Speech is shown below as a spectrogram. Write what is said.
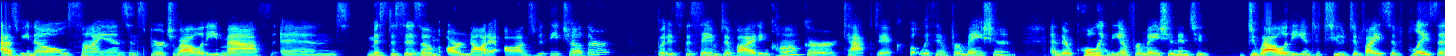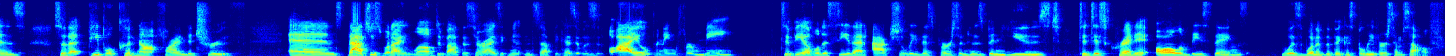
as we know, science and spirituality, math and mysticism are not at odds with each other, but it's the same divide and conquer tactic, but with information. And they're pulling the information into duality into two divisive places so that people could not find the truth. And that's just what I loved about the Sir Isaac Newton stuff because it was eye opening for me to be able to see that actually this person who's been used to discredit all of these things was one of the biggest believers himself.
